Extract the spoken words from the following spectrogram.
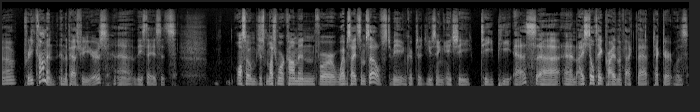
uh, pretty common in the past few years. Uh, these days, it's also just much more common for websites themselves to be encrypted using HTTPS. Uh, and I still take pride in the fact that TechDirt was,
